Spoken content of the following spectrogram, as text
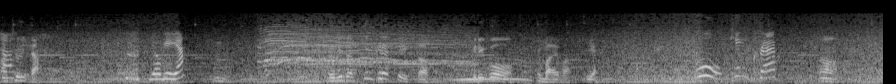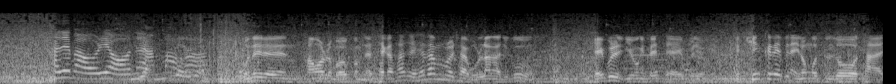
아 저기 있다 여기야? 여기도 킹크랩도 있어 그리고 이거 봐 이거 야. 오, 킹크랩. 어. 하지만 우리 오늘 안 먹어. 오늘은 방어를 먹을 겁니다. 제가 사실 해산물을 잘 몰라가지고 앱을 이용해서 했어요. 앱을 이용해서. 킹크랩이나 이런 것들도 다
